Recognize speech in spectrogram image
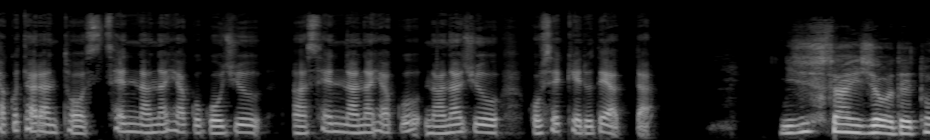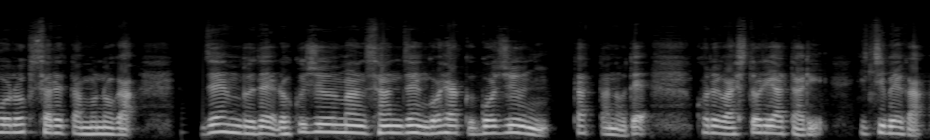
100タラント1750あ1775セケルであった。20歳以上で登録されたものが全部で60万3550人だったので、これは一人当たり1ベが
